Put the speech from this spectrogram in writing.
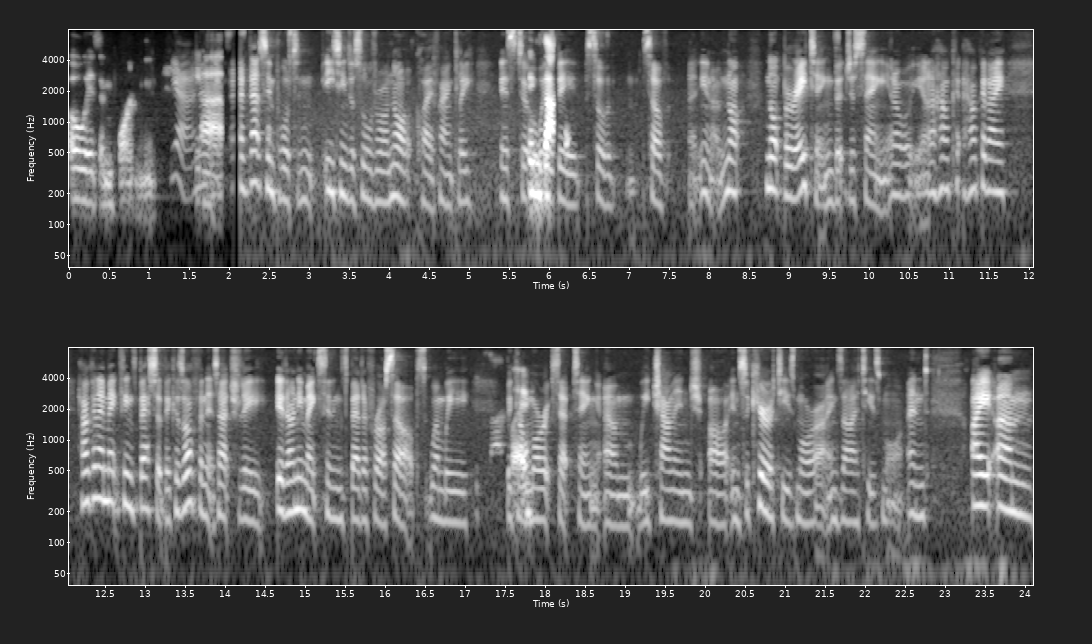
always important. Yeah, uh, that's important, eating disorder or not, quite frankly, is to exactly. always be sort of self, uh, you know, not not berating, but just saying, you know, you know, how could, how could I how can I make things better? Because often it's actually it only makes things better for ourselves when we become more accepting. Um, we challenge our insecurities more, our anxieties more, and I, um,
